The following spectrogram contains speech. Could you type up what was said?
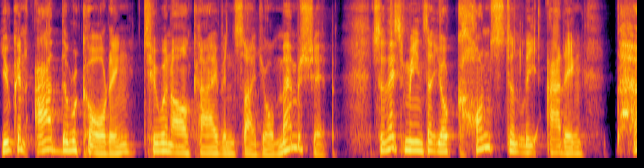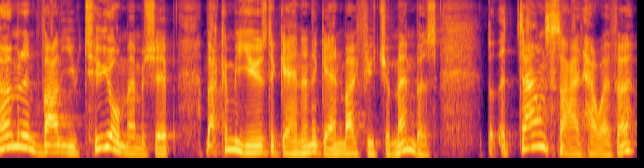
you can add the recording to an archive inside your membership. So this means that you're constantly adding permanent value to your membership that can be used again and again by future members. But the downside, however,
